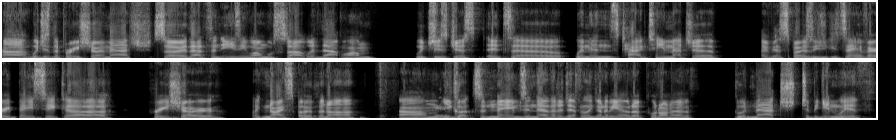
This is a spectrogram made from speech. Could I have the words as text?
uh, which is the pre-show match. So that's an easy one. We'll start with that one, which is just it's a women's tag team match. A, I suppose you could say a very basic uh, pre-show, like nice opener. Um, you got some names in there that are definitely going to be able to put on a good match to begin with.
